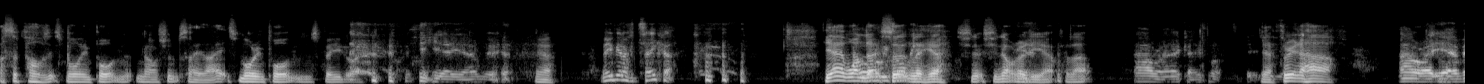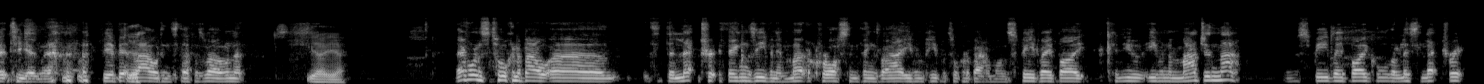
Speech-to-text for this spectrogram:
I suppose it's more important. No, I shouldn't say that. It's more important than speedway. yeah, yeah, I'm with you. Yeah. Maybe I could take her. Yeah, one are day certainly. talking? Yeah, she, she's not ready yet for that. All right, okay. It's not. it's Yeah, three and a half. All right. yeah, a bit too young there. Be a bit Yeah. loud and stuff as well, wouldn't it? Yeah, yeah. Everyone's talking about uh, the electric things, even in motocross and things like that. Even people talking about them on speedway bike. Can you even imagine that? The speedway bike, all the list electric,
